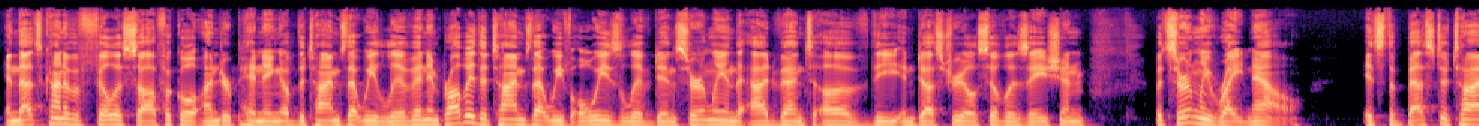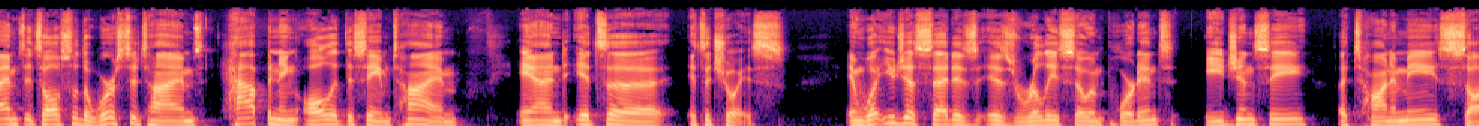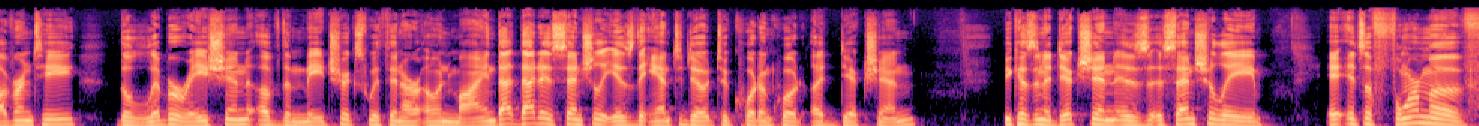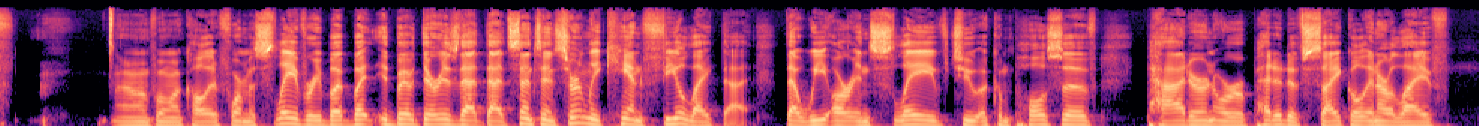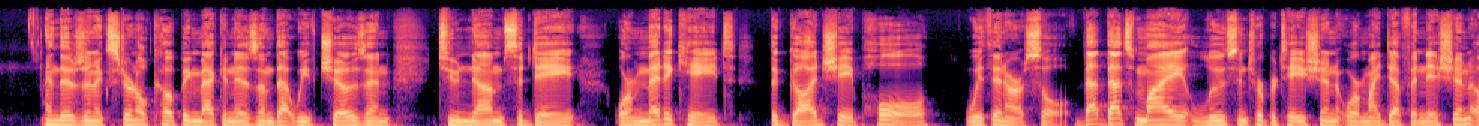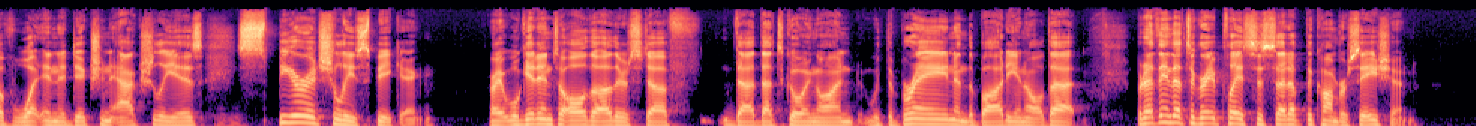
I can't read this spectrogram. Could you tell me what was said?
And that's kind of a philosophical underpinning of the times that we live in and probably the times that we've always lived in, certainly in the advent of the industrial civilization, but certainly right now. It's the best of times. It's also the worst of times happening all at the same time. And it's a it's a choice. And what you just said is is really so important. Agency, autonomy, sovereignty, the liberation of the matrix within our own mind. That that essentially is the antidote to quote unquote addiction. Because an addiction is essentially it- it's a form of I don't know if I want to call it a form of slavery, but but it, but there is that that sense, and certainly can feel like that that we are enslaved to a compulsive pattern or repetitive cycle in our life, and there's an external coping mechanism that we've chosen to numb, sedate, or medicate the God-shaped hole within our soul. That that's my loose interpretation or my definition of what an addiction actually is, mm-hmm. spiritually speaking right? We'll get into all the other stuff that that's going on with the brain and the body and all that. But I think that's a great place to set up the conversation.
